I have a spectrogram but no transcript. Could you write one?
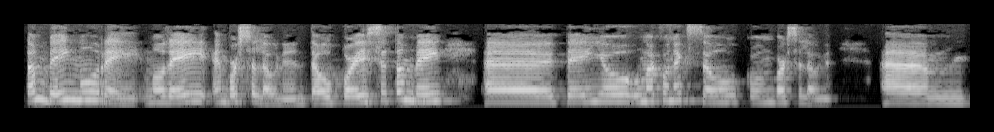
também morei, morei em Barcelona, então por isso também uh, tenho uma conexão com Barcelona. Um,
